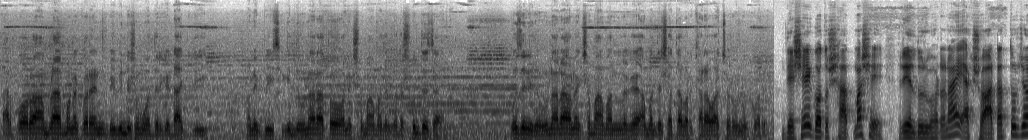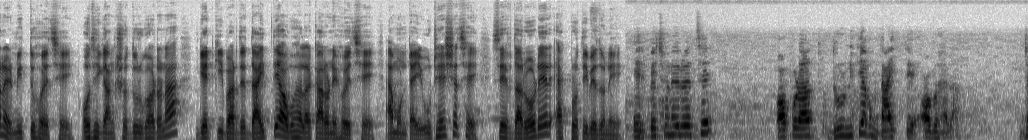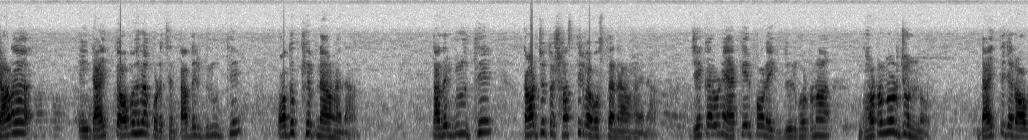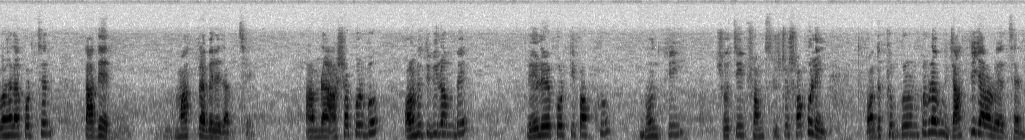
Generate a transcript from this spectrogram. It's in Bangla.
তারপরও আমরা মনে করেন বিভিন্ন সময় ওদেরকে ডাক দিই। অনেক বেশি কিন্তু ওনারা তো অনেক সময় আমাদের কথা শুনতে চায় না। বুঝেনি তো ওনারা অনেক সময় আমার লগে আমাদের সাথে আবার খারাপ আচরণও করে। দেশে গত সাত মাসে রেল দুর্ঘটনায় একশো আটাত্তর জনের মৃত্যু হয়েছে। অধিকাংশ দুর্ঘটনা গেটকিপারদের দায়িত্বে অবহেলার কারণে হয়েছে। এমনটাই উঠে এসেছে সেফ দ্য রোডের এক প্রতিবেদনে। এর পেছনে রয়েছে অপরাধ দুর্নীতি এবং দায়িত্বে অবহেলা। যারা এই দায়িত্বে অবহেলা করেছেন তাদের বিরুদ্ধে পদক্ষেপ নেওয়া হয় না। তাদের বিরুদ্ধে কার্যত শাস্তির ব্যবস্থা নেওয়া হয় না। যে কারণে একের পর এক দুর্ঘটনা ঘটানোর জন্য দায়িত্বে যারা অবহেলা করছেন, তাদের মাত্রা বেড়ে যাচ্ছে। আমরা আশা করব অনতিবিলম্বে রেলওয়ে কর্তৃপক্ষ, মন্ত্রী, সচিব, সংশ্লিষ্ট সকলেই পদক্ষেপ গ্রহণ করবেন এবং যাত্রী যারা রয়েছেন,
